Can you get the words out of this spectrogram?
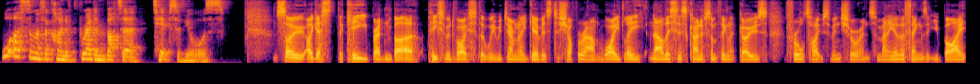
what are some of the kind of bread and butter tips of yours? So, I guess the key bread and butter piece of advice that we would generally give is to shop around widely. Now, this is kind of something that goes for all types of insurance and many other things that you buy,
